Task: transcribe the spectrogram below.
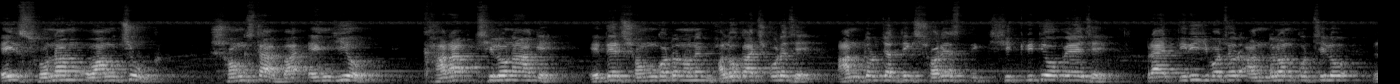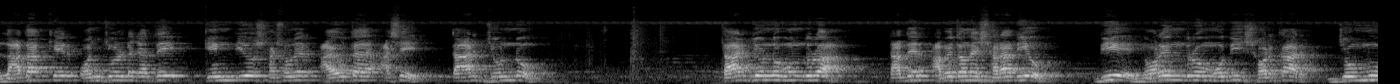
এই সোনাম ওয়াংচুক সংস্থা বা এনজিও খারাপ ছিল না আগে। এদের সংগঠন অনেক ভালো কাজ করেছে, আন্তর্জাতিক স্তরে স্বীকৃতিও পেয়েছে। প্রায় তিরিশ বছর আন্দোলন করছিল লাদাখের অঞ্চলটা যাতে কেন্দ্রীয় শাসনের আয়তায় আসে, তার জন্য তার জন্য বন্ধুরা, তাদের আবেদনে সাড়া দিয়েও, দিয়ে নরেন্দ্র মোদী সরকার জম্মু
